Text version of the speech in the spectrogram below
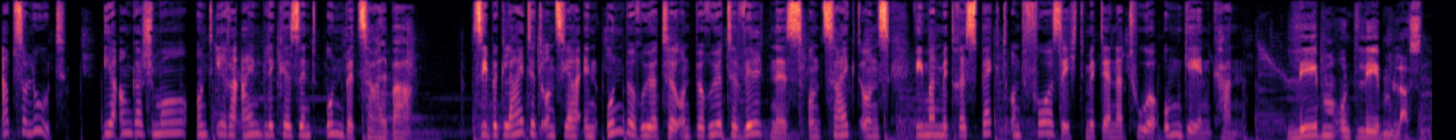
Absolut. Ihr Engagement und ihre Einblicke sind unbezahlbar. Sie begleitet uns ja in unberührte und berührte Wildnis und zeigt uns, wie man mit Respekt und Vorsicht mit der Natur umgehen kann. Leben und leben lassen.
